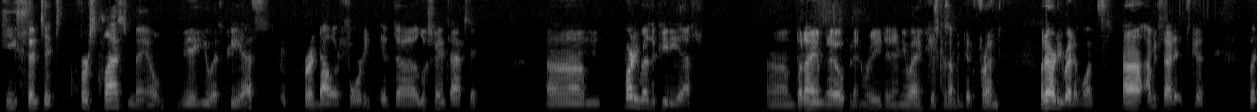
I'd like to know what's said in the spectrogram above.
He sent it first class mail via USPS for a dollar forty. It uh, looks fantastic. Um, I've already read the PDF, um, but I am going to open it and read it anyway, just because I'm a good friend. But I already read it once. Uh, I'm excited. It's good, but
